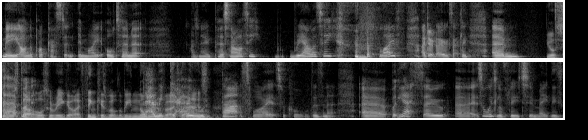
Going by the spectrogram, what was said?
me on the podcast in, in my alternate I don't know, personality, reality, life. I don't know exactly. Um Your superstar but- alter ego, I think, is what will be there normally we referred go. as. That's why it's called, isn't it? Uh, but yes, so uh, it's always lovely to make these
